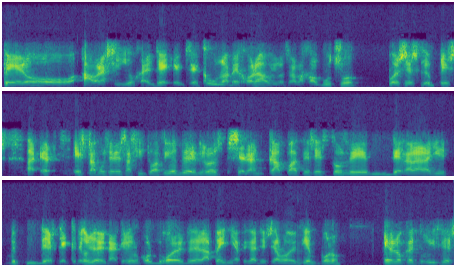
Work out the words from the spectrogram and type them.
pero ahora sí, ojalá, entre que uno ha mejorado y uno ha trabajado mucho, pues es que es, estamos en esa situación de, decir, serán capaces estos de, ganar allí desde creo desde aquellos goles de la Peña, fíjate si hablo de tiempo, ¿no? Es lo que tú dices,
